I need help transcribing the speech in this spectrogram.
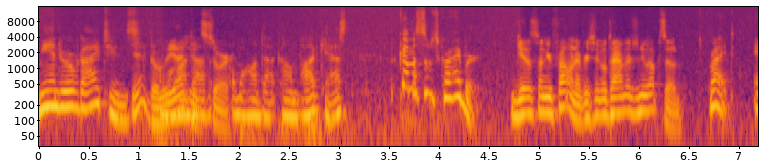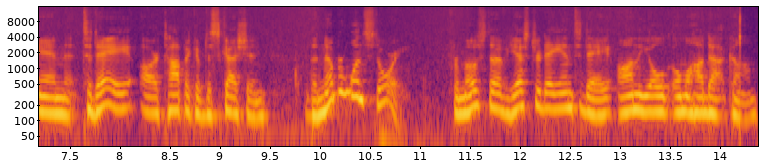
Meander over to iTunes. Yeah, go to the Omaha iTunes dot- store. Omaha.com podcast. Become a subscriber. Get us on your phone every single time there's a new episode. Right. And today, our topic of discussion, the number one story for most of yesterday and today on the old Omaha.com,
